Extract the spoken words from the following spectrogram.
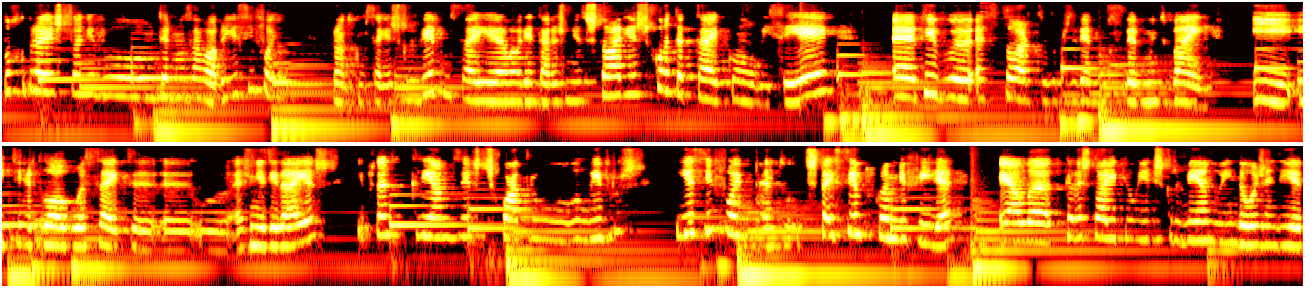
Vou recuperar este sonho e vou meter mãos à obra. E assim foi. Pronto, comecei a escrever, comecei a orientar as minhas histórias, contactei com o ICE, eh, tive a sorte do presidente me receber muito bem e, e ter logo aceite uh, as minhas ideias e, portanto, criámos estes quatro livros e assim foi. Portanto, testei sempre com a minha filha ela, cada história que eu ia escrevendo, ainda hoje em dia,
